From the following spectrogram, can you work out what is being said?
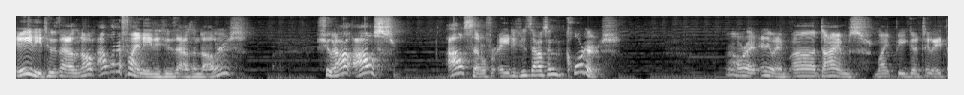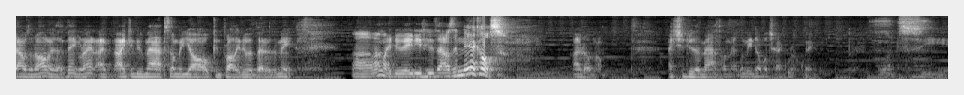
eighty-two thousand dollars, I want to find eighty-two thousand dollars. Shoot, I'll, I'll I'll settle for 82,000 quarters. All right. Anyway, uh, dimes might be good too. Eight thousand dollars, I think. Right? I, I can do math. Some of y'all can probably do it better than me. Uh, I might do eighty-two thousand nickels. I don't know. I should do the math on that. Let me double check real quick. Let's see.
